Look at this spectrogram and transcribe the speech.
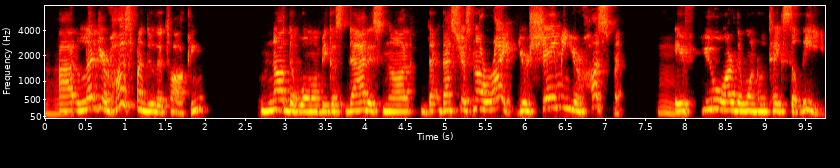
mm-hmm. uh, let your husband do the talking, not the woman, because that is not that, that's just not right. You're shaming your husband hmm. if you are the one who takes the lead.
